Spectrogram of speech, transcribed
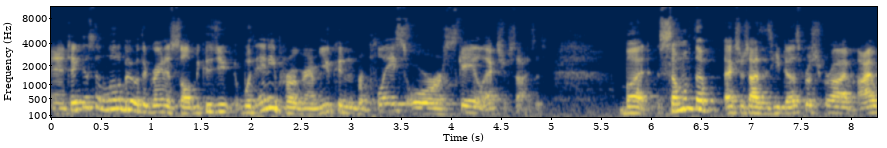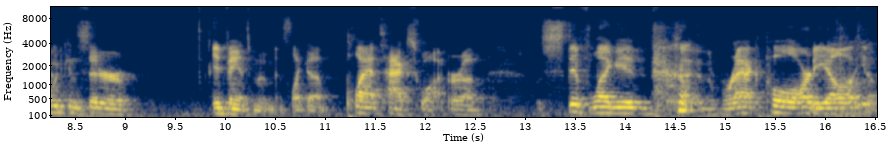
and take this a little bit with a grain of salt because you, with any program, you can replace or scale exercises. But some of the exercises he does prescribe, I would consider advanced movements, like a Platz hack squat or a stiff-legged rack pull RDL, you know,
